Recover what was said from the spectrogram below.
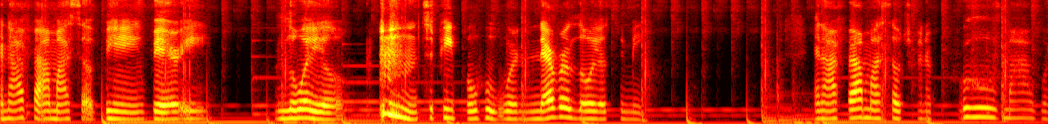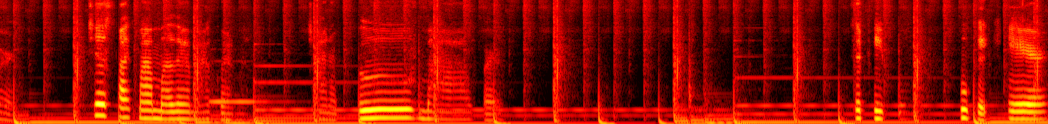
And I found myself being very loyal to people who were never loyal to me. And I found myself trying to prove my worth, just like my mother and my grandmother, trying to prove my worth to people who could care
